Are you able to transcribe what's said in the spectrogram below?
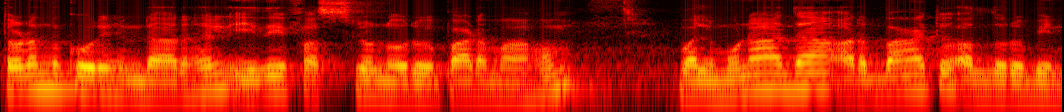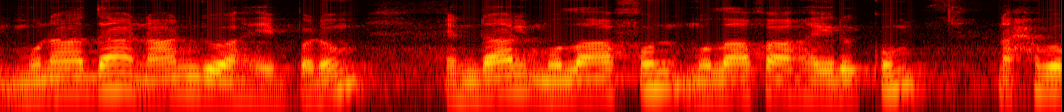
தொடர்ந்து கூறுகின்றார்கள் இது ஃபஸ்லுன் ஒரு பாடமாகும். வல் முனாதா அர்பாத்து அல்லுருபின் முனாதா நான்கு வகைப்படும். என்றால் முலாஃபுன் முலாஃபாக இருக்கும். நஹ்வு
